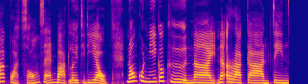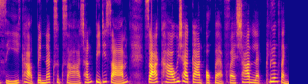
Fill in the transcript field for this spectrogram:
มากกว่า 2 0 0แสนบาทเลยทีเดียว น้องคนนี้ก็คือนายณราการจีนสีค่ะ เป็นนักศึกษาชั้นปีที่ 3 สาขาวิชาการออกแบบแฟชั่น และเครื่องแต่ง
